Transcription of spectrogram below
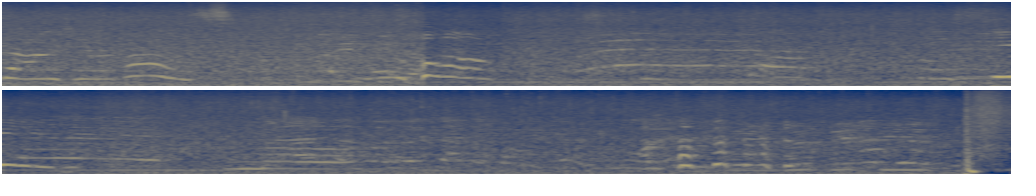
Down to your house. Whoa. Oh, see. No.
